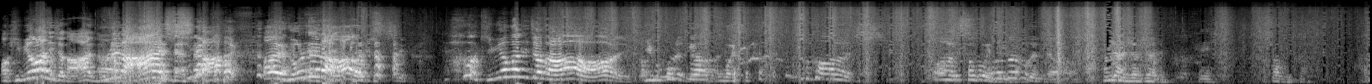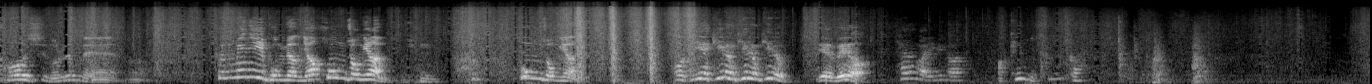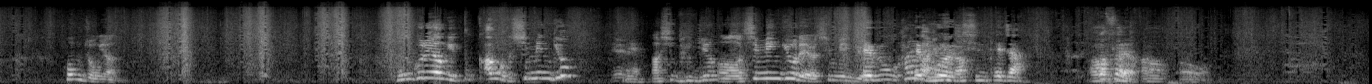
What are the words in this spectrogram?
아, 김영환이잖아. 아, 놀래라. 아, 씨. 아, 아, 놀래라. 아, 씨. 아, 김영환이잖아. 아, 김복경 뭐야? 아, 씨. 아, 진짜 성공했습니다. 놀랄 뻔했네. 잠시만요 잠시만요. 네. 잠깐만 있다. 어, 씨, 놀랬네. 어. 흥민이 본명요? 홍종현. 홍종현. 어 뒤에 기름 기름 기름. 예 왜요? 타는 거 아닙니까? 아 기름 탑니까? 홍종현. 동글이 형이 또 까먹었다. 신민규? 예. 아, 신민규? 어, 신민규래요, 신민규. 태국 하는 거 아닙니까? 태국 신태자. 아, 껐어요. 아, 어,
